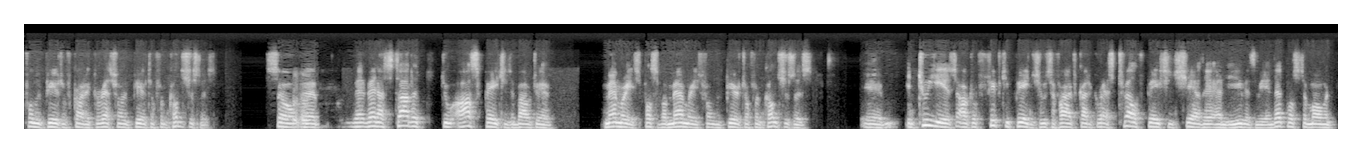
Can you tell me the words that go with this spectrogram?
from the period of cardiac arrest, from the period of unconsciousness. So mm-hmm. uh, when, I started to ask patients about their memories, possible memories from the period of unconsciousness, um, in two years, out of 50 patients who survived cardiac arrest, 12 patients shared their NDE with me. And that was the moment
